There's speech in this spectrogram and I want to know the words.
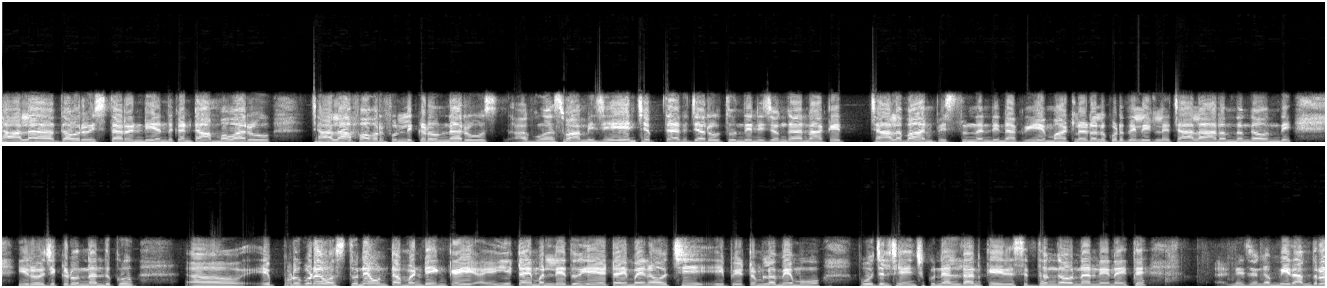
చాలా గౌరవిస్తారండి. ఎందుకంటే అమ్మవారు చాలా పవర్ఫుల్ ఇక్కడ ఉన్నారు. ఆ స్వామీజీ ఏం చెప్తే అది జరుగుతుంది. నిజంగా నాకైతే చాలా బాగా అనిపిస్తుందండి. నాకు ఏం మాట్లాడాలో కూడా తెలియట్లేదు చాలా ఆనందంగా ఉంది ఈరోజు ఇక్కడ ఉన్నందుకు. ఎప్పుడు కూడా వస్తూనే ఉంటామండి. ఇంకా ఈ- ఈ టైం అని లేదు. ఏ టైం అయినా వచ్చి ఈ పీఠంలో మేము పూజలు చేయించుకుని వెళ్ళడానికి సిద్ధంగా ఉన్నాను నేనైతే. నిజంగా మీరందరూ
